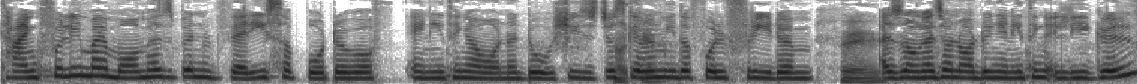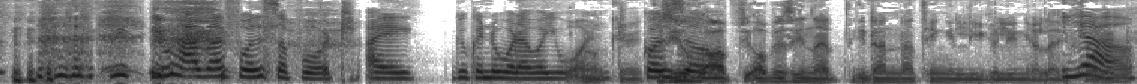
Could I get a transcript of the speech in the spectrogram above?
thankfully my mom has been very supportive of anything I want to do. She's just Okay. given me the full freedom. Right. As long as you're not doing anything illegal, you have my full support. I you can do whatever you want. Okay, because 'Cause, you've uh, obviously not, done nothing illegal in your life. Yeah. right?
